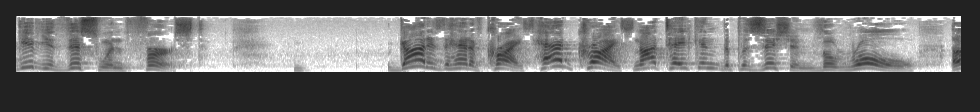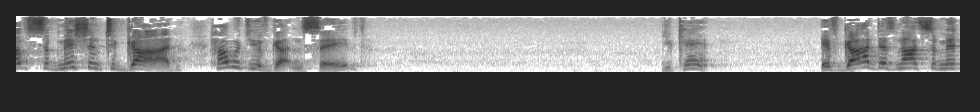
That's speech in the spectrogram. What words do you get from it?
to give you this one first. God is the head of Christ. Had Christ not taken the position, the role of submission to God, how would you have gotten saved? You can't. If God does not submit,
